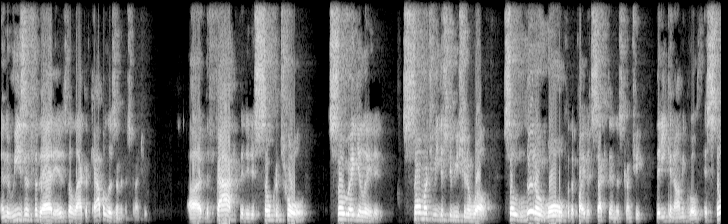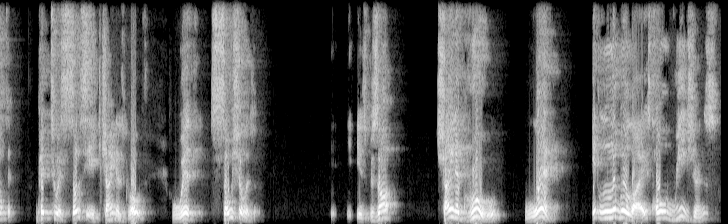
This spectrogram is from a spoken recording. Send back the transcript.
And the reason for that is the lack of capitalism in this country. Uh, the fact that it is so controlled, so regulated, so much redistribution of wealth, so little role for the private sector in this country that economic growth is stilted. But to associate China's growth with socialism is bizarre. China grew when it liberalized whole regions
